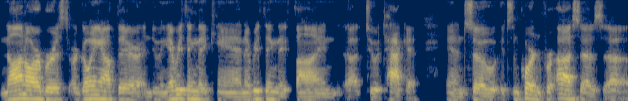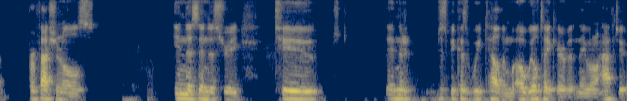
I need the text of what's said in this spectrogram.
non-arborists are going out there and doing everything they can everything they find uh, to attack it. And so it's important for us as uh, professionals in this industry to and just because we tell them oh we'll take care of it and they don't have to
